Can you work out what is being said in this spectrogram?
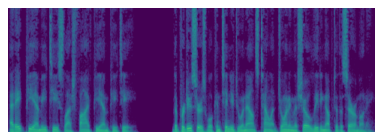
at 8 p.m. ET/5 p.m. PT. The producers will continue to announce talent joining the show leading up to the ceremony.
